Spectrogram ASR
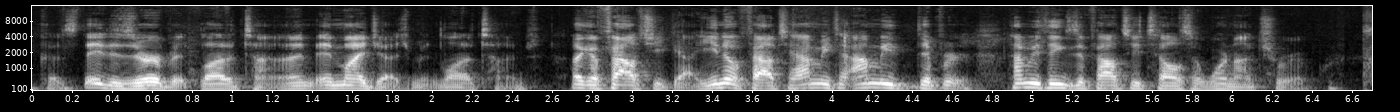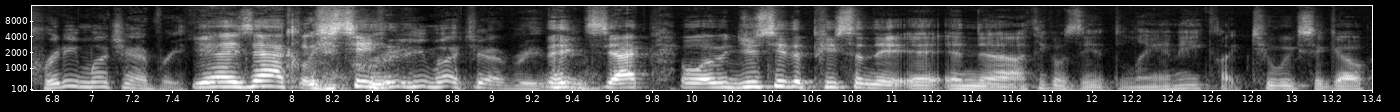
because they deserve it a lot of times. In my judgment, a lot of times, like a Fauci guy. You know Fauci. How many how many different how many things did Fauci tell us that were not true? Pretty much everything. Yeah, exactly. See, Pretty much everything. Exactly. Well, you see the piece in the in the, I think it was the Atlantic like two weeks ago?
